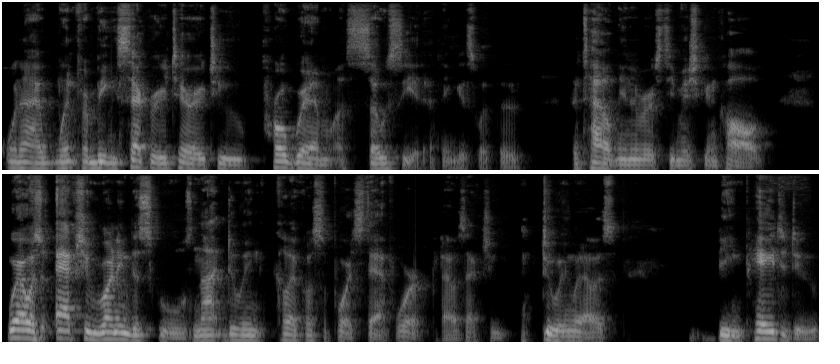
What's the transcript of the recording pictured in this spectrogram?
When I went from being secretary to program associate, I think is what the, the title the University of Michigan called where I was actually running the schools, not doing clerical support staff work, but I was actually doing what I was being paid to do.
